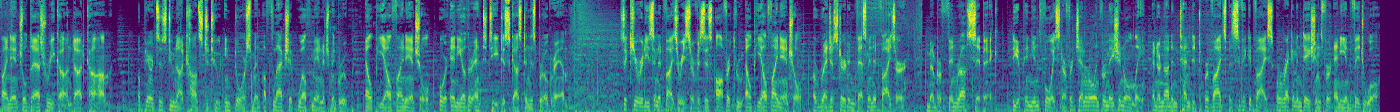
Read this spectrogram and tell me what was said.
financial-recon.com. Appearances do not constitute endorsement of Flagship Wealth Management Group, LPL Financial, or any other entity discussed in this program. Securities and advisory services offered through LPL Financial, a registered investment advisor. Member FINRA SIPC. The opinions voiced are for general information only and are not intended to provide specific advice or recommendations for any individual.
